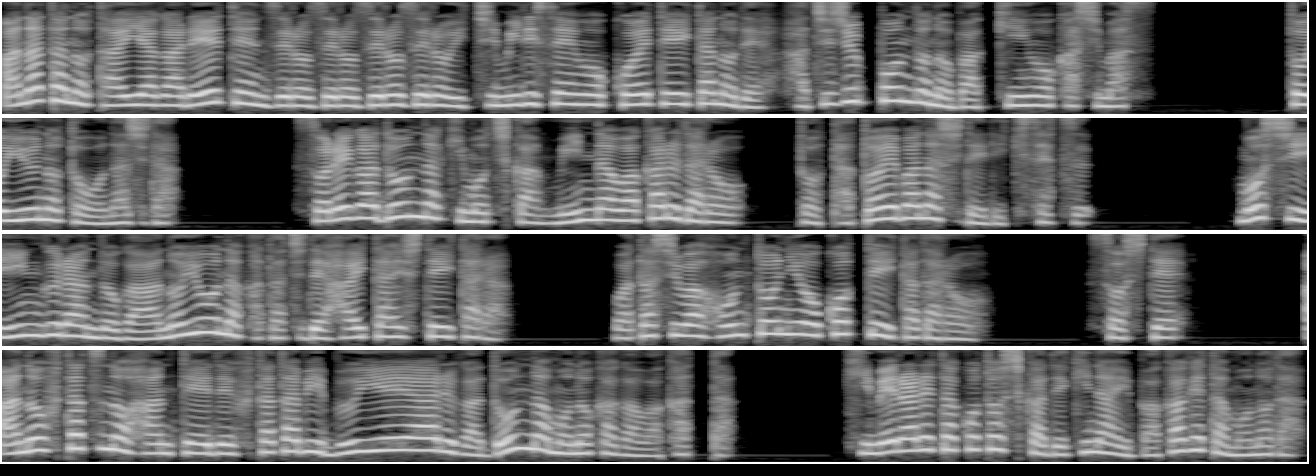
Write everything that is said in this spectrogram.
あなたのタイヤが0.00001ミリ線を超えていたので80ポンドの罰金を課します。というのと同じだ。それがどんな気持ちかみんなわかるだろう、と例え話で力説。もしイングランドがあのような形で敗退していたら、私は本当に怒っていただろう。そして、あの2つの判定で再び VAR がどんなものかが分かった。決められたことしかできない馬鹿げたものだ。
